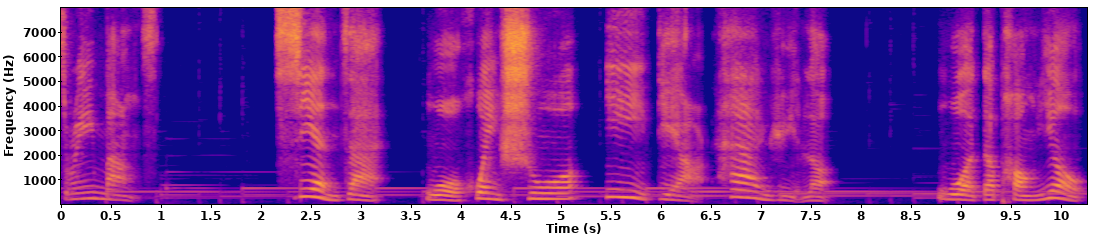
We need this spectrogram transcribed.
three months。现在我会说一点儿汉语了。我的朋友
